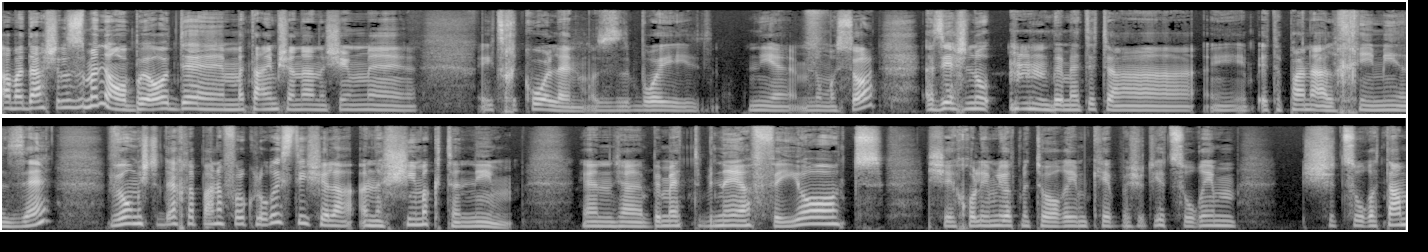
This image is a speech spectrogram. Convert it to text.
המדע של זמנו, בעוד אה, 200 שנה אנשים אה, יצחקו עלינו, אז בואי, נהיה מנומסות. אז יש לנו באמת את, ה, אה, את הפן האלכימי הזה, והוא משתדך לפן הפולקלוריסטי של האנשים הקטנים. כן, באמת בני הפיות, שיכולים להיות מתוארים כפשוט יצורים שצורתם,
